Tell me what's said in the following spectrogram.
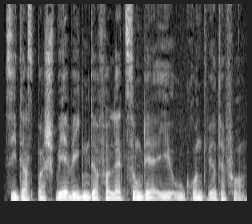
sieht das bei schwerwiegender Verletzung der EU-Grundwerte vor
